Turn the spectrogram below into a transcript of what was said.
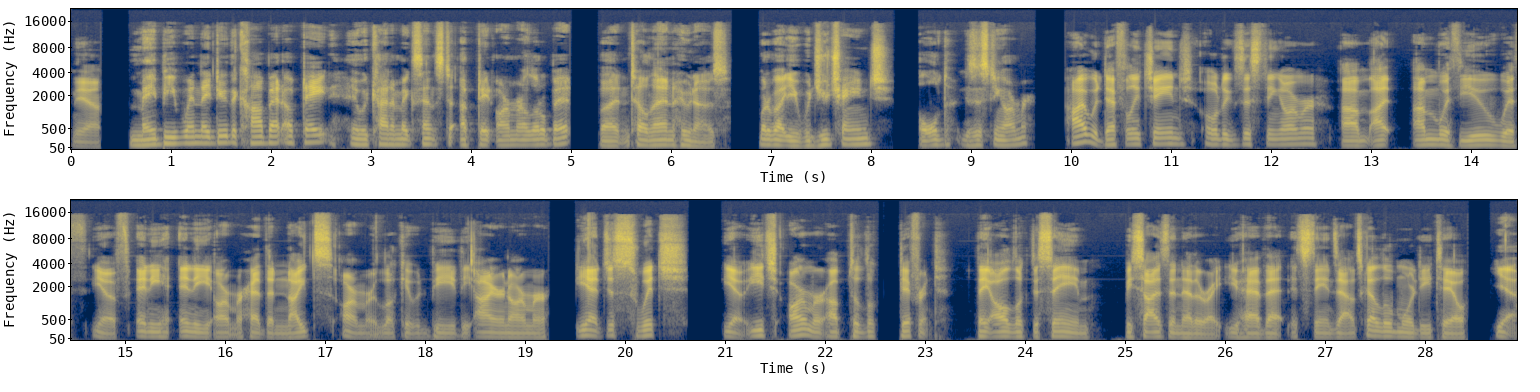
Yeah. maybe when they do the combat update, it would kind of make sense to update armor a little bit. But until then, who knows? What about you? Would you change old existing armor? I would definitely change old existing armor. Um, I I'm with you with you know if any any armor had the knight's armor look, it would be the iron armor. Yeah, just switch you know each armor up to look different. They all look the same. Besides the netherite, you have that it stands out. It's got a little more detail, Yeah.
